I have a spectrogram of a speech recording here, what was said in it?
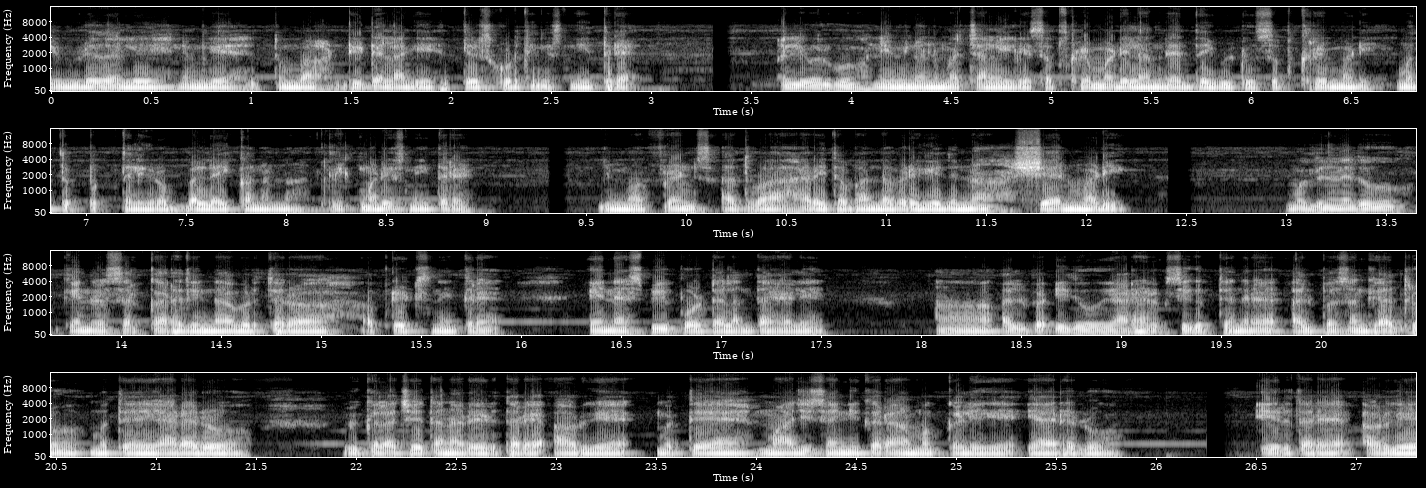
ಈ ವಿಡಿಯೋದಲ್ಲಿ ನಿಮಗೆ ತುಂಬ ಡೀಟೇಲ್ ಆಗಿ ತಿಳಿಸ್ಕೊಡ್ತೀನಿ ಸ್ನೇಹಿತರೆ. ಅಲ್ಲಿವರೆಗೂ ನೀವಿನ್ನೂ ನಮ್ಮ ಚಾನಲ್ಗೆ ಸಬ್ಸ್ಕ್ರೈಬ್ ಮಾಡಿಲ್ಲ ಅಂದರೆ ದಯವಿಟ್ಟು ಸಬ್ಸ್ಕ್ರೈಬ್ ಮಾಡಿ ಮತ್ತು ಪಕ್ಕದಲ್ಲಿರೋ ಬೆಲ್ ಐಕಾನನ್ನು ಕ್ಲಿಕ್ ಮಾಡಿ ಸ್ನೇಹಿತರೆ. ನಿಮ್ಮ ಫ್ರೆಂಡ್ಸ್ ಅಥವಾ ಹರಿತ ಬಂದವರಿಗೆ ಇದನ್ನು ಶೇರ್ ಮಾಡಿ. ಮೊದಲನೇದು, ಕೇಂದ್ರ ಸರ್ಕಾರದಿಂದ ಬರ್ತಿರೋ ಅಪ್ಡೇಟ್ ಸ್ನೇಹಿತರೆ ಎನ್ ಎಸ್ ಬಿ ಪೋರ್ಟಲ್ ಅಂತ ಹೇಳಿ. ಅಲ್ಪ, ಇದು ಯಾರ್ಯಾರಿಗೆ ಸಿಗುತ್ತೆ ಅಂದರೆ ಅಲ್ಪಸಂಖ್ಯಾತರು ಮತ್ತು ಯಾರ್ಯಾರು ವಿಕಲಚೇತನರು ಇರ್ತಾರೆ, ಅವ್ರಿಗೆ ಮತ್ತು ಮಾಜಿ ಸೈನಿಕರ ಮಕ್ಕಳಿಗೆ ಯಾರ್ಯಾರು ಇರ್ತಾರೆ, ಅವ್ರಿಗೆ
